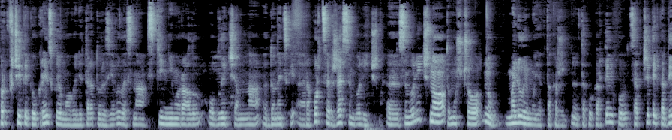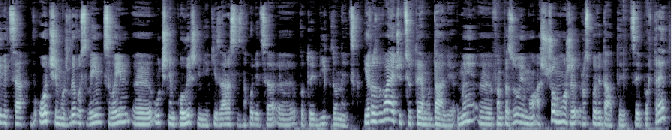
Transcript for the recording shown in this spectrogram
вчителька української мови і літератури з'явилась на стінні мурал впало обличчям на Донецький аеропорт, це вже символічно. Е, символічно, тому що ну малюємо, як так кажуть, е, таку картинку. Ця вчителька дивиться в очі, можливо, своїм своїм е, учням колишнім, які зараз знаходяться е, по той бік Донецьк. І розвиваючи цю тему далі, ми е, фантазуємо, а що може розповідати цей портрет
